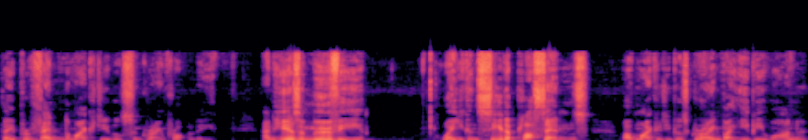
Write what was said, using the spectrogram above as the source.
they prevent the microtubules from growing properly. And here's a movie where you can see the plus ends of microtubules growing by EB1,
